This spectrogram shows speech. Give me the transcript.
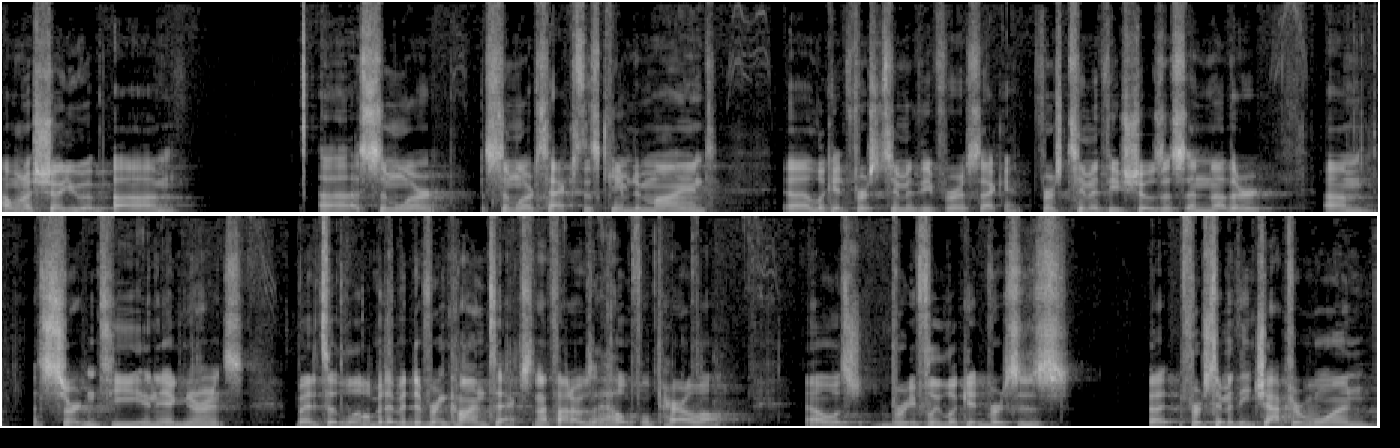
I want to show you a, um, a similar similar text. This came to mind. Uh, look at 1 Timothy for a second. 1 Timothy shows us another um, certainty in ignorance, but it's a little bit of a different context, and I thought it was a helpful parallel. Now, let's briefly look at verses, uh, 1 Timothy chapter 1,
